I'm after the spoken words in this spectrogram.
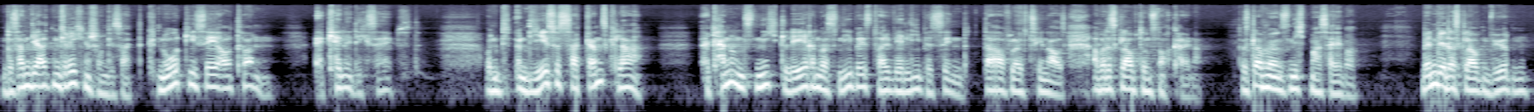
Und das haben die alten Griechen schon gesagt. Knoti se auton, erkenne dich selbst. Und, und Jesus sagt ganz klar, er kann uns nicht lehren, was Liebe ist, weil wir Liebe sind. Darauf läuft es hinaus. Aber das glaubt uns noch keiner. Das glauben wir uns nicht mal selber. Wenn wir das glauben würden,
